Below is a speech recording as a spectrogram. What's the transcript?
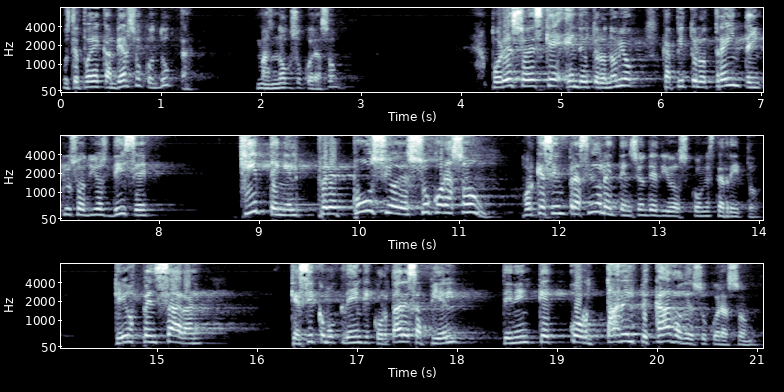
Usted puede cambiar su conducta, mas no su corazón. Por eso es que en Deuteronomio capítulo 30 incluso Dios dice, quiten el prepucio de su corazón, porque siempre ha sido la intención de Dios con este rito, que ellos pensaran que así como tenían que cortar esa piel, tienen que cortar el pecado de su corazón.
